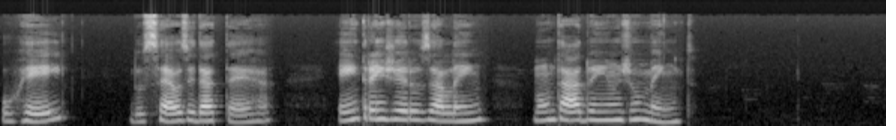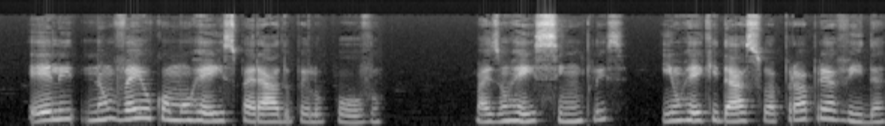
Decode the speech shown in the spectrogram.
O Rei dos céus e da terra entra em Jerusalém montado em um jumento. Ele não veio como o rei esperado pelo povo, mas um rei simples e um rei que dá a sua própria vida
